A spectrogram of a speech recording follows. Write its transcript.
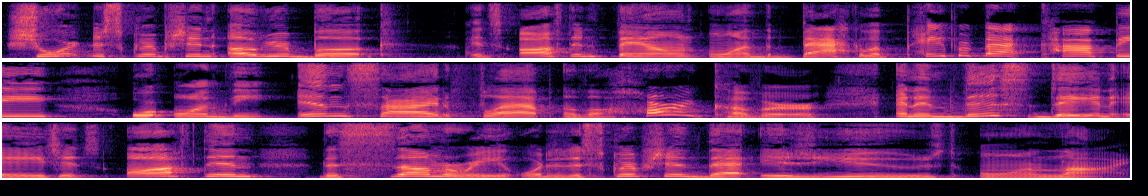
short description of your book. It's often found on the back of a paperback copy or on the inside flap of a hardcover. And in this day and age, it's often the summary or the description that is used online.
